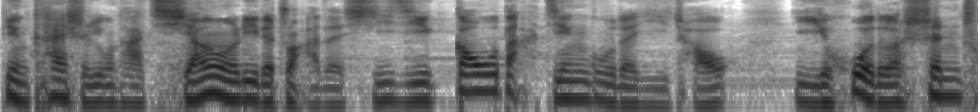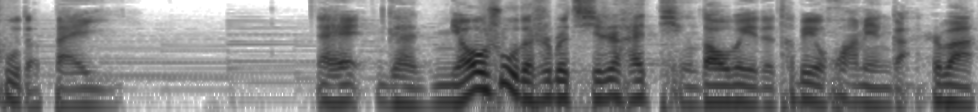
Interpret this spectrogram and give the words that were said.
并开始用它强有力的爪子袭击高大坚固的蚁巢，以获得深处的白蚁。哎，你看描述的是不是其实还挺到位的，特别有画面感，是吧？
